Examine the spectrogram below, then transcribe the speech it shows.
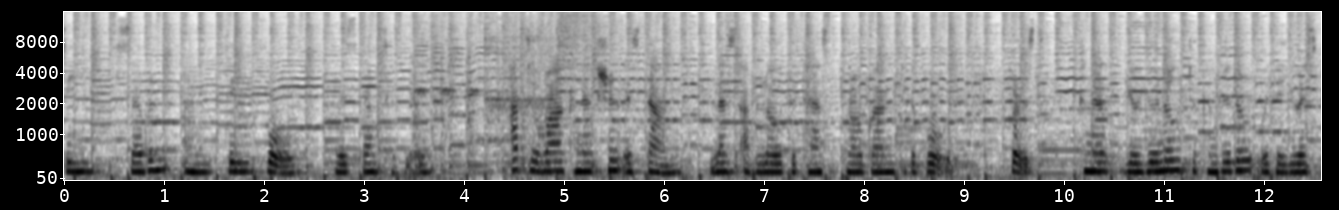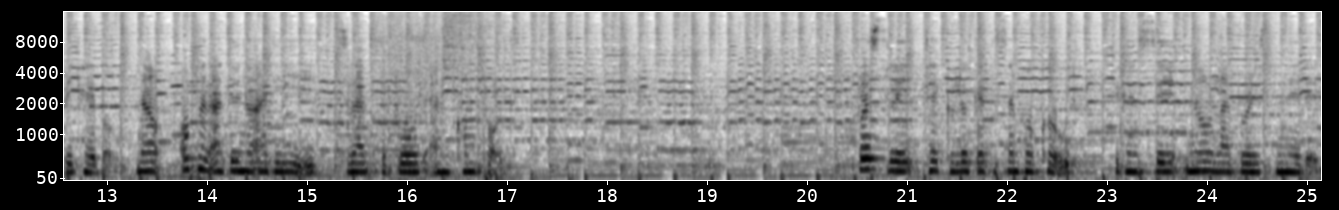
D7 and D4 respectively. After wire connection is done, let's upload the test program to the board. First, connect your UNO to computer with a USB cable. Now open Arduino IDE select the board and COM port. Firstly, take a look at the sample code. You can see no libraries needed.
